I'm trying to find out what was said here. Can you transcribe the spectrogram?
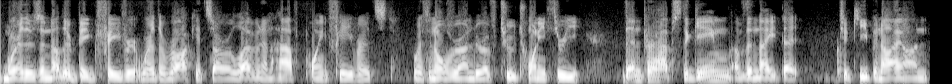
where there's another big favorite where the Rockets are 11 and a half point favorites with an over under of 223. Then perhaps the game of the night that to keep an eye on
